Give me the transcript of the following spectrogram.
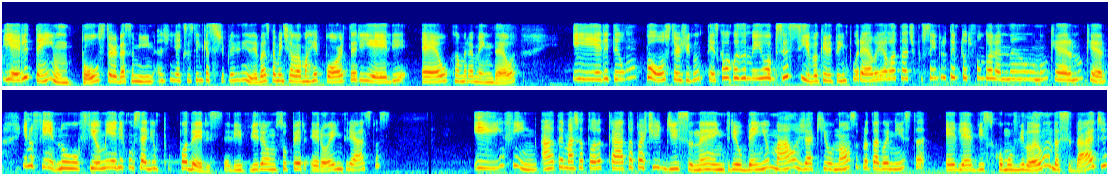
E ele tem um pôster dessa menina, a gente é que vocês têm que assistir pra entender. Basicamente ela é uma repórter e ele é o cameraman dela. E ele tem um pôster gigantesco, é uma coisa meio obsessiva que ele tem por ela, e ela tá, tipo, sempre o tempo todo falando, olha, não, não quero, não quero. E no, fim, no filme ele consegue poderes. Ele vira um super-herói, entre aspas. E, enfim, a temática toda trata a partir disso, né? Entre o bem e o mal, já que o nosso protagonista, ele é visto como vilão da cidade.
